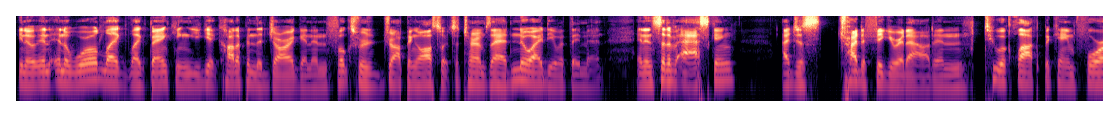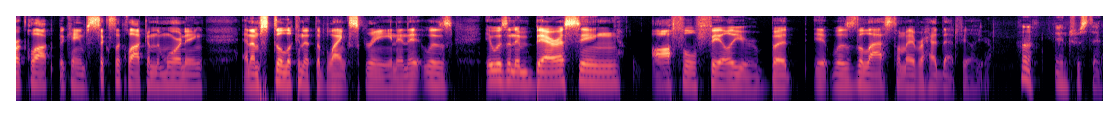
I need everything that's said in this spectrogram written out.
You know, in, in a world like like banking, you get caught up in the jargon and folks were dropping all sorts of terms I had no idea what they meant. And instead of asking, I just tried to figure it out. And two o'clock became four o'clock, became six o'clock in the morning, and I'm still looking at the blank screen. And it was it was an embarrassing, awful failure, but it was the last time I ever had that failure. Huh, interesting.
